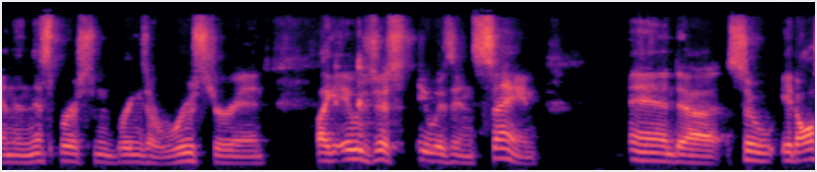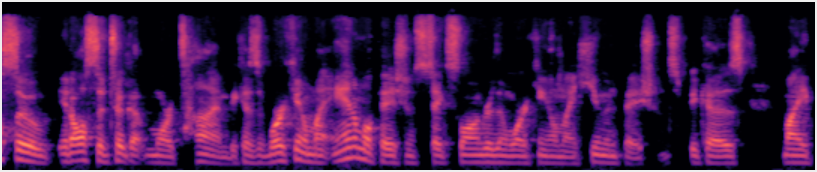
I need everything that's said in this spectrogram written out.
and then this person brings a rooster in. Like it was just, it was insane. And uh, so it also it also took up more time because working on my animal patients takes longer than working on my human patients because my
